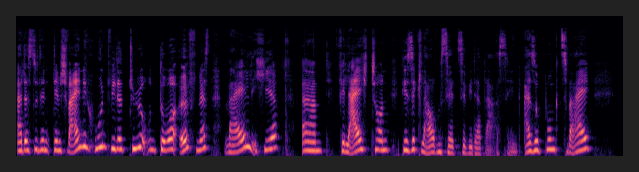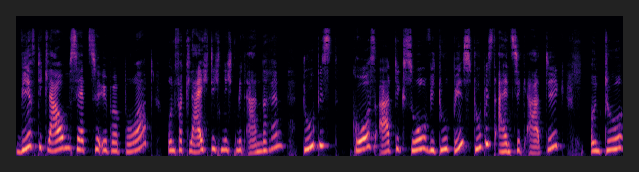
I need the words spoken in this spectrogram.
äh, dass du den, dem Schweinehund wieder Tür und Tor öffnest, weil hier ähm, vielleicht schon diese Glaubenssätze wieder da sind. Also Punkt zwei, wirf die Glaubenssätze über Bord und vergleich dich nicht mit anderen. Du bist großartig so, wie du bist. Du bist einzigartig und du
